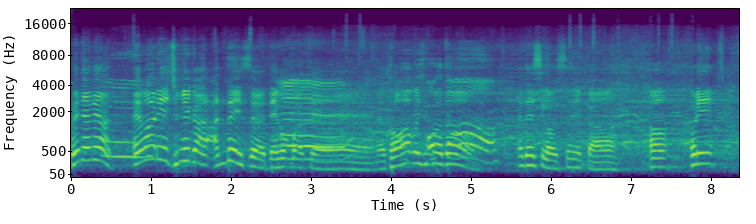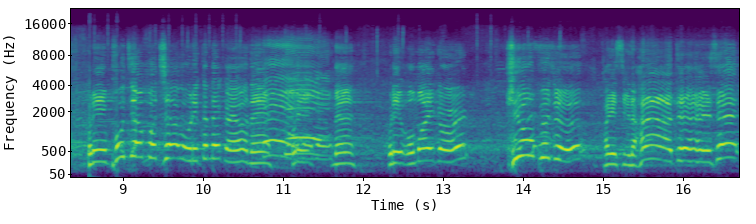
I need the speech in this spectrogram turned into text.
왜냐면 MR이 준비가 안 돼 있어요. 내 곡밖에. 더 하고 싶어도. 해낼 수가 없으니까. 어, 우리 우리 포즈 한번 취하고 우리 끝낼까요? 네. 네. 우리 네. 우리 오마이걸 귀여운 포즈 가겠습니다. 하나, 둘, 셋.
